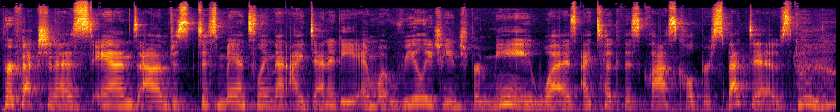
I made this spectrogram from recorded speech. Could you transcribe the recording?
perfectionist and um, just dismantling that identity and what really changed for me was i took this class called perspectives Oh yeah.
